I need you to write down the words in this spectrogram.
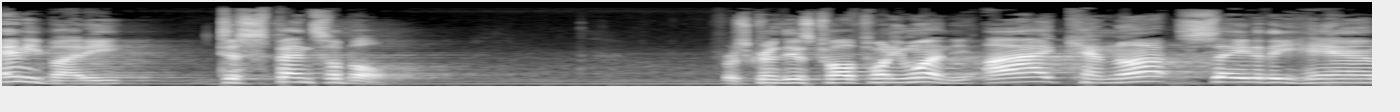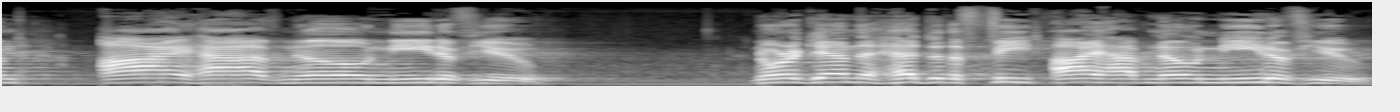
anybody dispensable. 1 Corinthians 12 21, the eye cannot say to the hand, I have no need of you. Nor again the head to the feet, I have no need of you.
